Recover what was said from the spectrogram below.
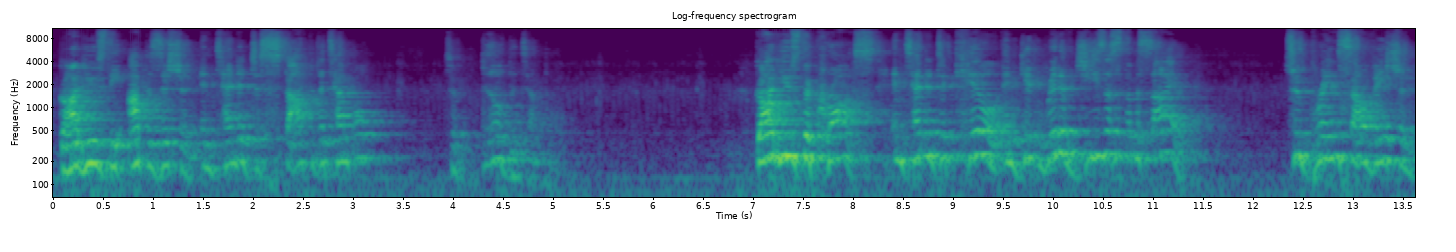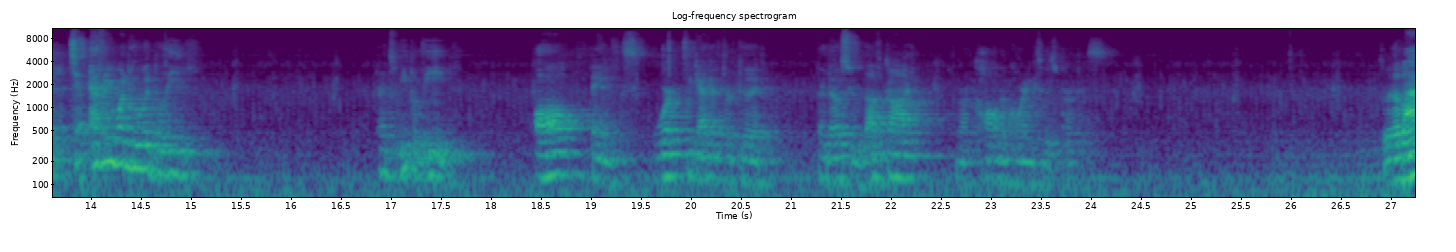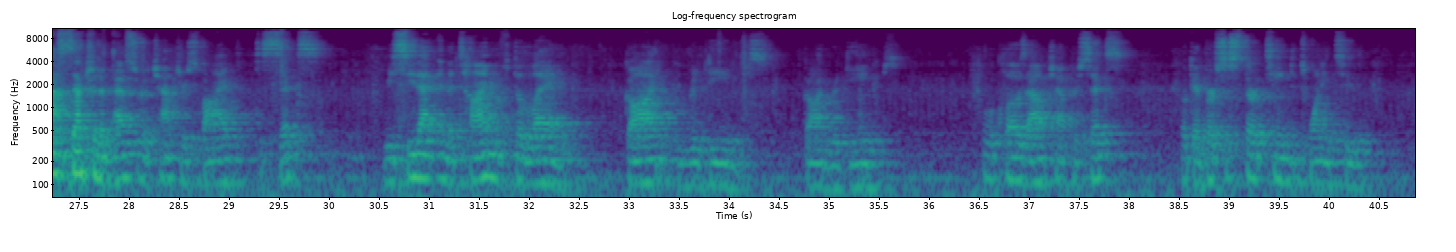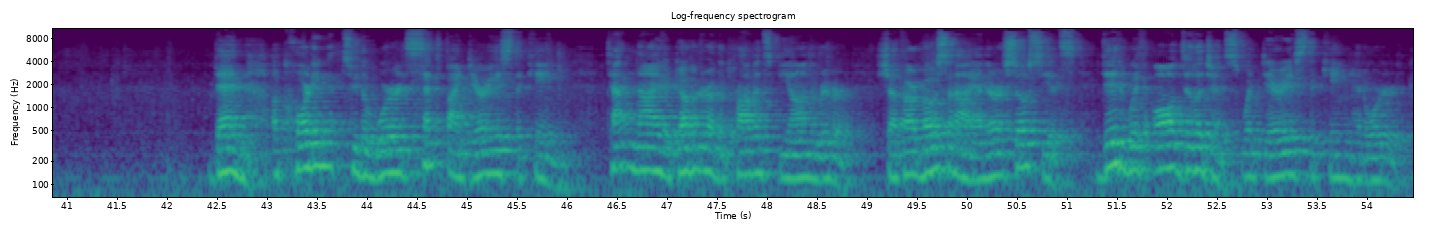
God used the opposition intended to stop the temple to build the temple. God used the cross intended to kill and get rid of Jesus the Messiah to bring salvation to everyone who would believe. Friends, we believe all things work together for good for those who love God and are called according to his purpose. So, in the last section of Ezra, chapters 5 to 6, we see that in the time of delay, God redeems. God redeems. We'll close out chapter 6. Look at verses 13 to 22. Then, according to the word sent by Darius the king, Tattenai, the governor of the province beyond the river, Shethar-bozenai and their associates did with all diligence what Darius the king had ordered.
